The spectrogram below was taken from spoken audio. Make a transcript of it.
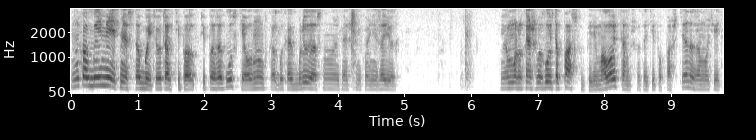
Ну, как бы имеет место быть. Вот так, типа, типа закуски, а ну, как бы, как блюдо основное, конечно, никуда не зайдет. Я можно, конечно, какую-то пасту перемолоть, там что-то типа паштета замутить.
